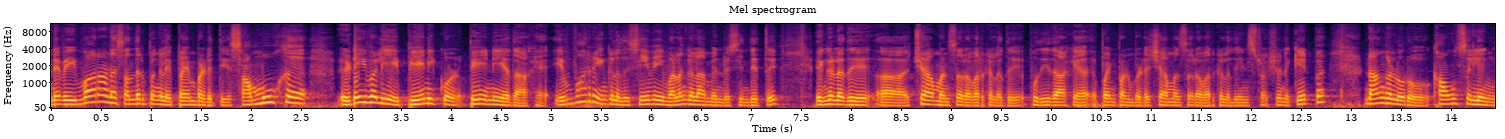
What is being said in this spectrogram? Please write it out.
எனவே இவ்வாறான சந்தர்ப்பங்களை பயன்படுத்தி சமூக இடைவெளியை பேணிக்கொ பேணியதாக எவ்வாறு எங்களது சேவையை வழங்கலாம் என்று சிந்தித்து எங்களது சேர்மன் சார் அவர்களது புதிதாக பயன்படுத்த சேர்மன் சார் அவர்களது இன்ஸ்ட்ரக்ஷனுக்கு ஏற்ப நாங்கள் ஒரு கவுன்சிலிங்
